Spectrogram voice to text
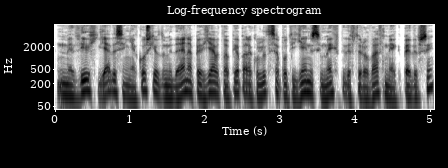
με 2.971 παιδιά τα οποία παρακολούθησε από τη γέννηση μέχρι τη δευτεροβάθμια εκπαίδευση,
